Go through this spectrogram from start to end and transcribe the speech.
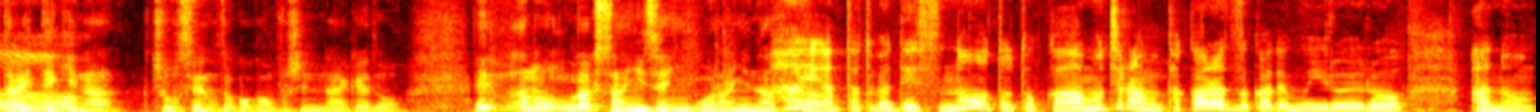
体的な調整のところかもしれないけど。えあの宇垣さん以前にご覧になった、はい、例えば「デスノート」とかもちろんあの宝塚でもいろいろあの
